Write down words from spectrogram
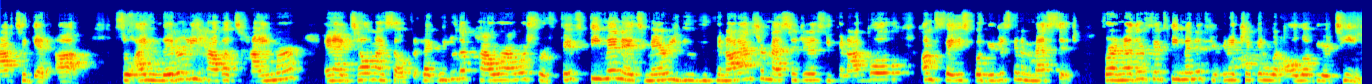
have to get up. So I literally have a timer, and I tell myself like we do the power hours for 50 minutes. Mary, you you cannot answer messages, you cannot go on Facebook. You're just gonna message. For another 50 minutes, you're gonna check in with all of your team.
